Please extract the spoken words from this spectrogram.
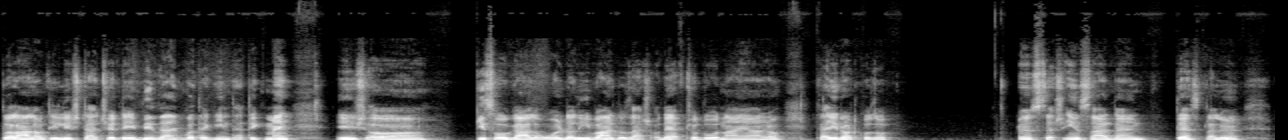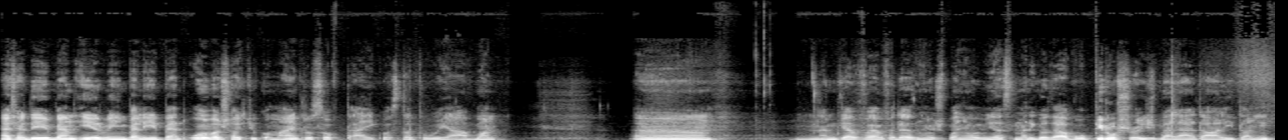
találati listát sötét dizájnba tekinthetik meg, és a kiszolgáló oldali változás a dev csatornájára feliratkozott összes Insider tesztelő esetében érvénybe lépett. Olvashatjuk a Microsoft tájékoztatójában. Uh, nem kell felfedezni a spanyol viaszt, mert igazából pirosra is be lehet állítani,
